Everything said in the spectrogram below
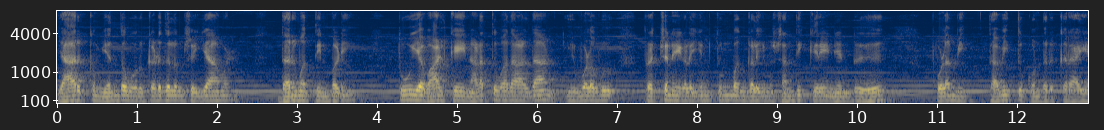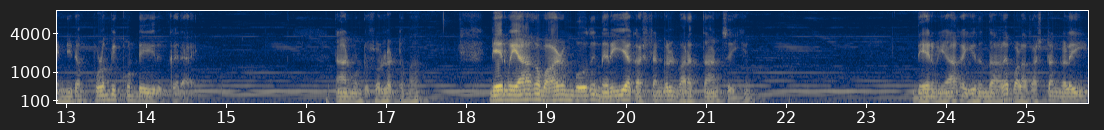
யாருக்கும் எந்த ஒரு கெடுதலும் செய்யாமல் தர்மத்தின்படி தூய வாழ்க்கையை நடத்துவதால் தான் இவ்வளவு பிரச்சனைகளையும் துன்பங்களையும் சந்திக்கிறேன் என்று புலம்பி தவித்து கொண்டிருக்கிறாய். என்னிடம் புலம்பிக் கொண்டே இருக்கிறாய். நான் ஒன்று சொல்லட்டுமா? நேர்மையாக வாழும்போது நிறைய கஷ்டங்கள் வரத்தான் செய்யும். நேர்மையாக இருந்தாலே பல கஷ்டங்களை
